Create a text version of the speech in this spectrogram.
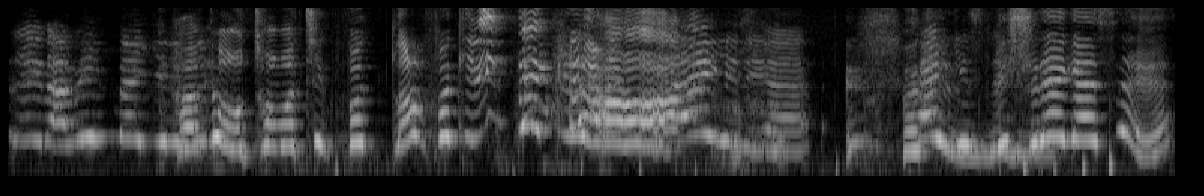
Abi ilk ben gireceğim. Hem de otomatik bak lan fakir ben giriyorum. Hayır ya. Fakir Hangisine bir giriyor? şuraya gelsene.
